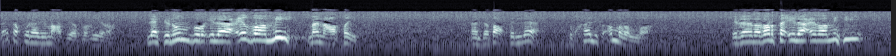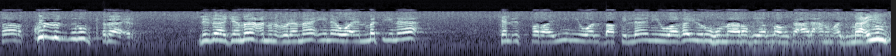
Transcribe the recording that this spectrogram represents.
لا تقول هذه معصية صغيرة لكن انظر إلى عظم من عصيت. أنت تعصي الله تخالف أمر الله. إذا نظرت إلى عظمه صارت كل الذنوب كبائر. لذا جماعة من علمائنا وأئمتنا كالإسفرايين والباقلاني وغيرهما رضي الله تعالى عنهم أجمعين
